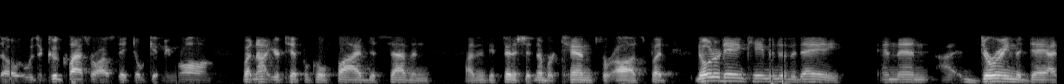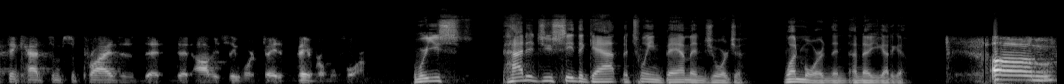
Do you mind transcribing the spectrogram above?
So it was a good class for Ohio State, don't get me wrong, but not your typical five to seven. I think they finished at number 10 for us. But Notre Dame came into the day and then uh, during the day, I think had some surprises that, that obviously weren't favorable for them. Were you? How did you see the gap between Bama and Georgia? One more, and then I know you got to go. Um,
